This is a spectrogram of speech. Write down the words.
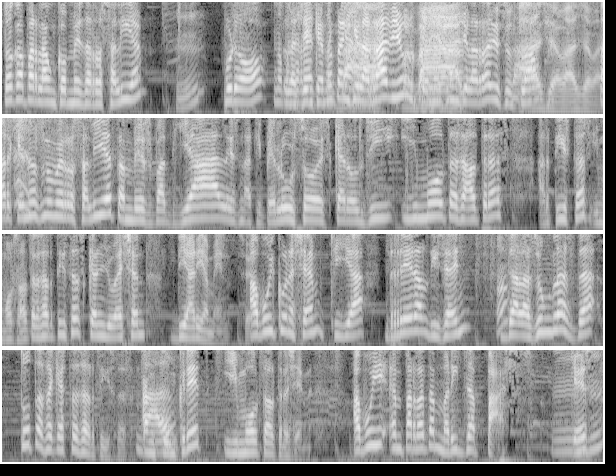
Toca parlar un cop més de Rosalia, Mm? però No la gent res, que no tanqui la ràdio, Va, que no tanqui la ràdio, sisplau. vaja, vaja, vaja. Perquè no és només Rosalia, també és Batguial, és Nati Peluso, és Carol G i moltes altres artistes i molts altres artistes que en llueixen diàriament. Sí. Avui coneixem qui hi ha rere el disseny de les ungles de totes aquestes artistes, en Val. concret i molta altra gent. Avui hem parlat amb Maritza Paz, que és Mhm.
